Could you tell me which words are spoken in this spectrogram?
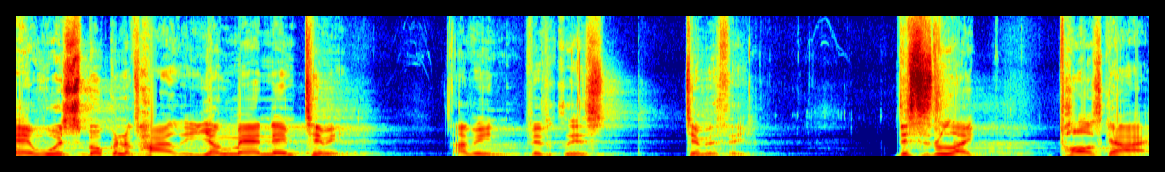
and was spoken of highly, a young man named Timmy. I mean, biblically, it's Timothy. This is like Paul's guy.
